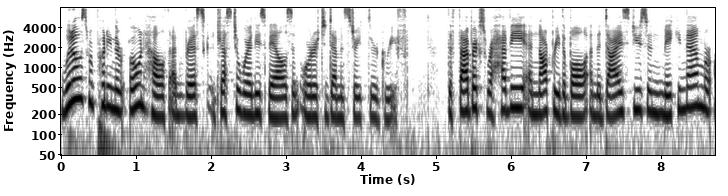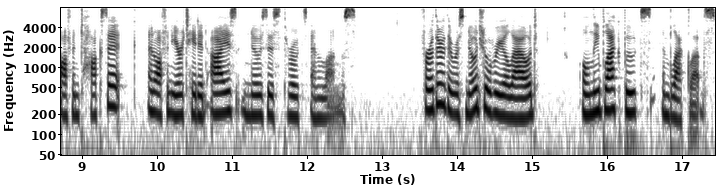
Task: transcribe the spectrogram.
widows were putting their own health at risk just to wear these veils in order to demonstrate their grief. The fabrics were heavy and not breathable, and the dyes used in making them were often toxic and often irritated eyes, noses, throats, and lungs. Further, there was no jewelry allowed, only black boots and black gloves.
